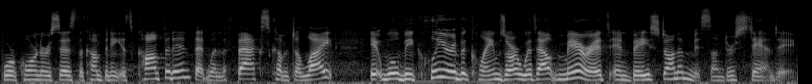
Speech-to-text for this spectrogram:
Four Corners says the company is confident that when the facts come to light, it will be clear the claims are without merit and based on a misunderstanding.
